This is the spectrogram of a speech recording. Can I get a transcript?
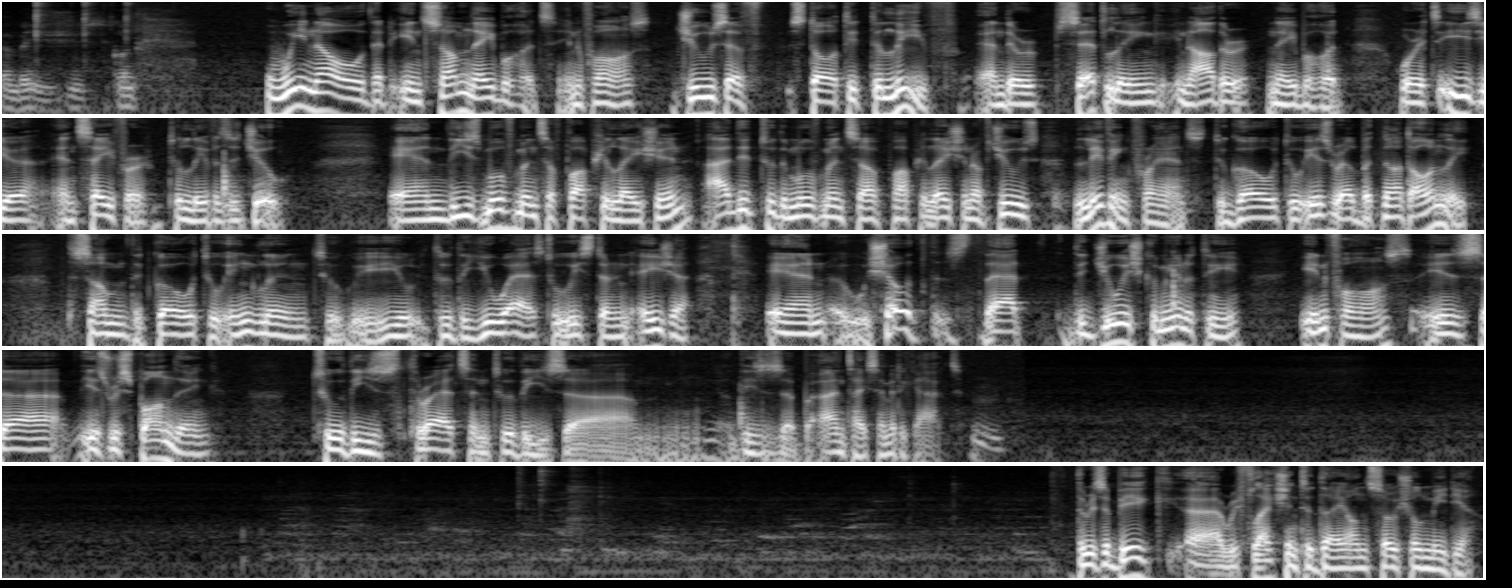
euh, ben, juste We know that in some neighborhoods in France, Jews have started to leave and they're settling in other neighborhoods where it's easier and safer to live as a Jew. And these movements of population, added to the movements of population of Jews leaving France to go to Israel, but not only, some that go to England, to, to the US, to Eastern Asia, and showed that the Jewish community in France is, uh, is responding to these threats and to these, um, these uh, anti Semitic There is a big uh, reflection today on social media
